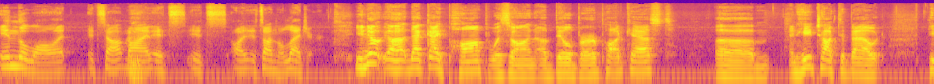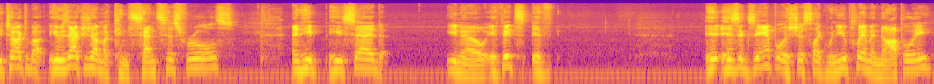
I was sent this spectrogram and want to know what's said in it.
in the wallet. It's not mine. It's it's uh, it's on the ledger. You know uh, that guy Pomp was on a Bill Burr podcast, um, and he talked about he talked about he was actually talking about consensus rules, and he he said, you know, if it's if his example is just like when you play Monopoly,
